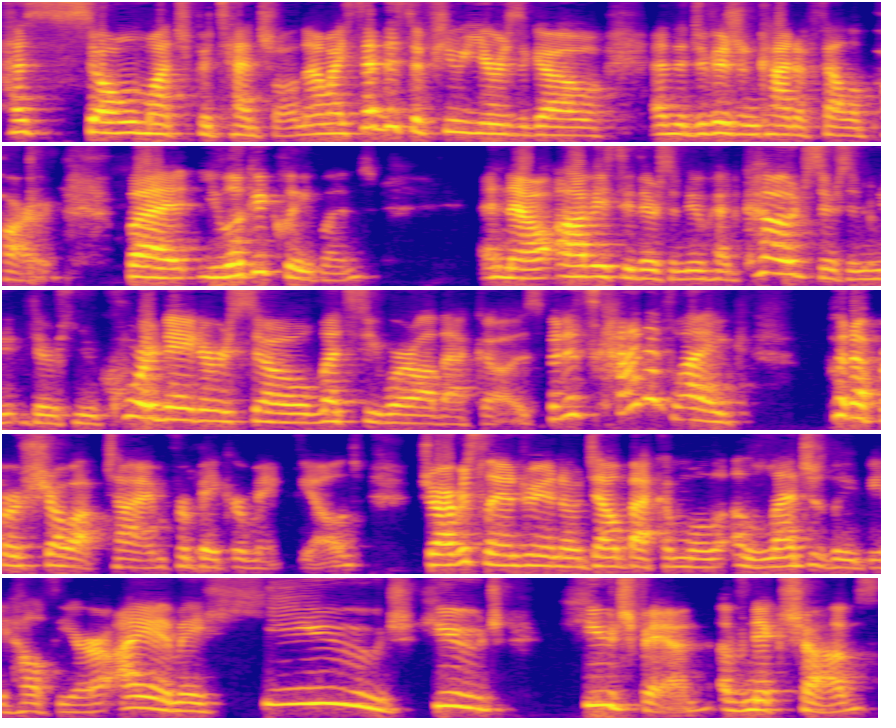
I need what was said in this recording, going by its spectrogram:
has so much potential. Now, I said this a few years ago, and the division kind of fell apart. But you look at Cleveland, and now obviously there's a new head coach, there's a new, there's new coordinators. So let's see where all that goes. But it's kind of like put up or show up time for Baker Mayfield. Jarvis Landry and Odell Beckham will allegedly be healthier. I am a huge, huge, huge fan of Nick Chubb's.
